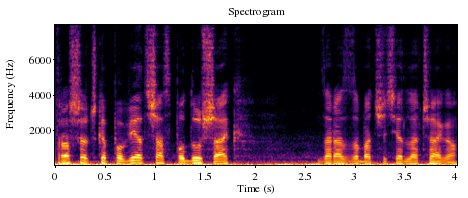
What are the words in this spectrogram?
troszeczkę powietrza z poduszek. Zaraz zobaczycie dlaczego.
